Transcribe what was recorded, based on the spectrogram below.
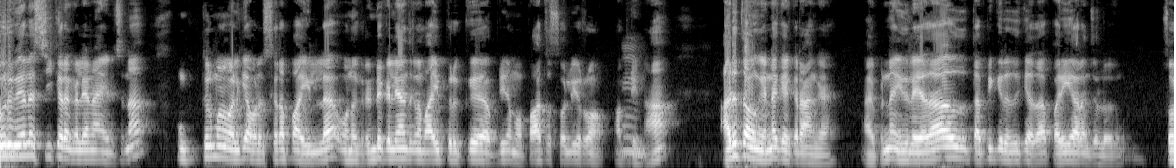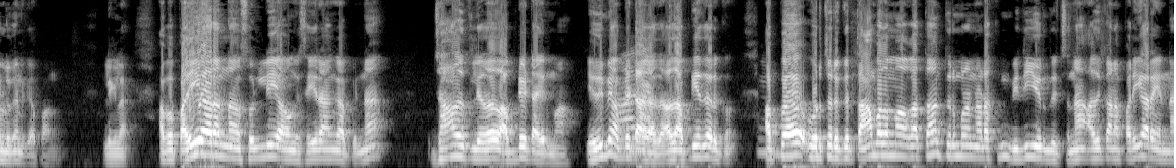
ஒருவேளை சீக்கிரம் கல்யாணம் ஆயிடுச்சுன்னா உங்க திருமண வாழ்க்கை அவ்வளோ சிறப்பாக இல்லை உனக்கு ரெண்டு கல்யாணத்துக்கு வாய்ப்பு இருக்குது அப்படின்னு நம்ம பார்த்து சொல்லிடுறோம் அப்படின்னா அடுத்து அவங்க என்ன கேட்குறாங்க? அப்படின்னா இதில் ஏதாவது தப்பிக்கிறதுக்கு ஏதாவது பரிகாரம் சொல்லுவது சொல்லுங்கன்னு கேட்பாங்க இல்லைங்களா? அப்போ பரிகாரம் நான் சொல்லி அவங்க செய்கிறாங்க அப்படின்னா ஜாதகத்தில் ஏதாவது அப்டேட் ஆயிருமா? எதுவுமே அப்டேட் ஆகாது. அது அப்படியே தான் இருக்கும். அப்போ ஒருத்தருக்கு தாமதமாகத்தான் திருமணம் நடக்கும் விதி இருந்துச்சுன்னா அதுக்கான பரிகாரம் என்ன?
